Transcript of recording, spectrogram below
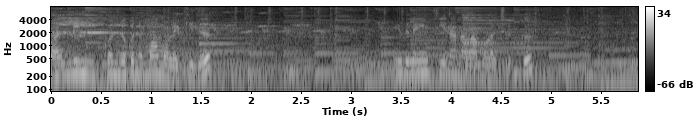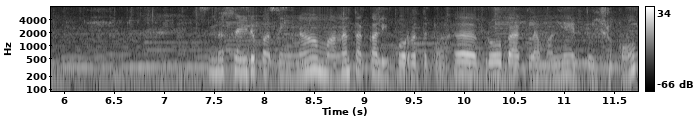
மல்லி கொஞ்சம் கொஞ்சமாக முளைக்குது. இதுலேயும் கீரை நல்லா முளைச்சிருக்கு. இந்த சைடு பார்த்தீங்கன்னா மணத்தக்காளி போடுறதுக்காக க்ரோ பேக்கில் மண் எடுத்து வச்சுருக்கோம்.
